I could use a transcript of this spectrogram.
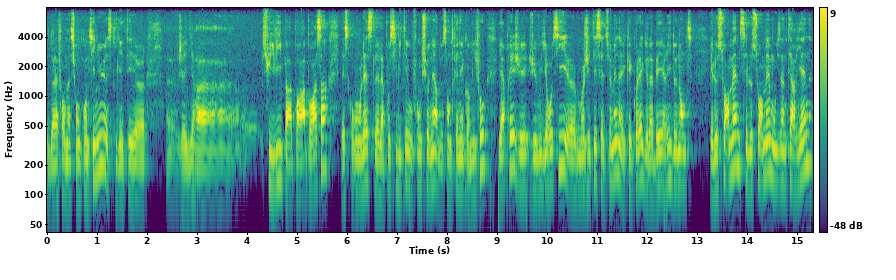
de la formation continue? Est-ce qu'il était, euh, j'allais dire, suivi par, rapport à ça? Est-ce qu'on laisse la, possibilité aux fonctionnaires de s'entraîner comme il faut? Et après, je vais, je vais, vous dire aussi, moi j'étais cette semaine avec les collègues de la BRI de Nantes. Et le soir même, c'est le soir même où ils interviennent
